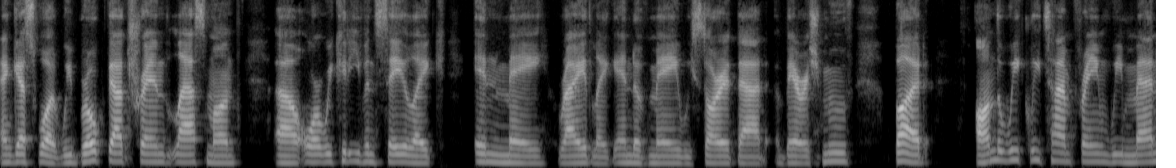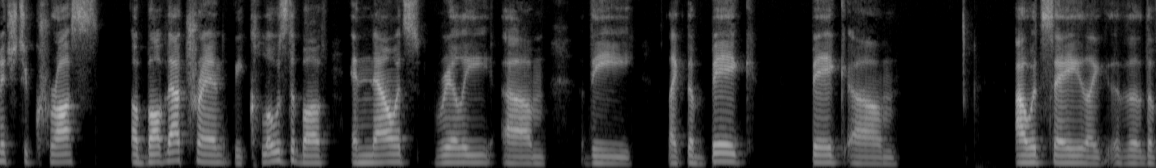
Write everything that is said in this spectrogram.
and guess what? We broke that trend last month, uh, or we could even say like in May, right? Like end of May, we started that bearish move, but on the weekly time frame we managed to cross above that trend we closed above and now it's really um the like the big big um I would say like the the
